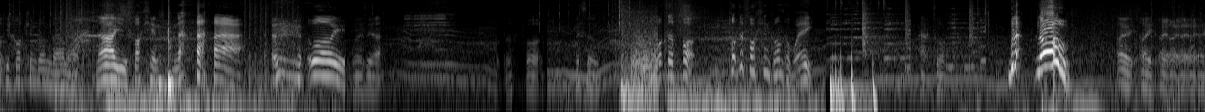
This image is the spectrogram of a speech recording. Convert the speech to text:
Put your fucking gun down now. Nah, you fucking. Nah! Oi! Where's he at? What the fuck? Listen. What the fuck? Put the fucking gun away! Act up. But no! Oi, oi, oi, oi, oi, oi, oi.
